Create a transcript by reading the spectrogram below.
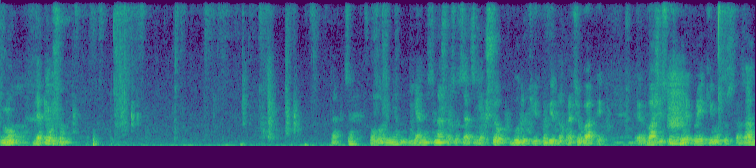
ну, для того, щоб Так, це положення діяльності нашої асоціації. Якщо будуть відповідно працювати е, ваші структури, про які ми тут сказали,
